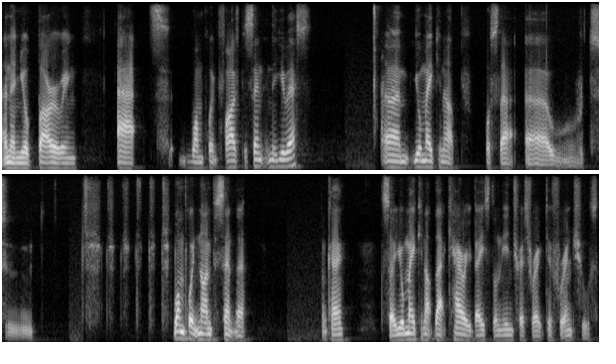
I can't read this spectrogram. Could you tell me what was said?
and then you're borrowing at 1.5% in the US, um, you're making up, what's that, uh, 1.9% there. Okay. So you're making up that carry based on the interest rate differentials.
